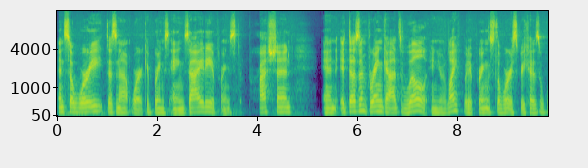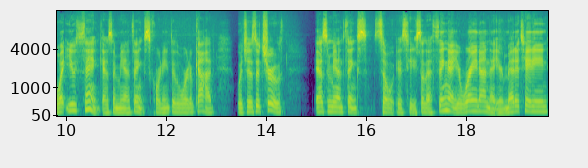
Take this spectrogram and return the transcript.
And so worry does not work. It brings anxiety, it brings depression, and it doesn't bring God's will in your life, but it brings the worst because what you think as a man thinks, according to the word of God, which is the truth, as a man thinks, so is he. So that thing that you're worrying on, that you're meditating,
